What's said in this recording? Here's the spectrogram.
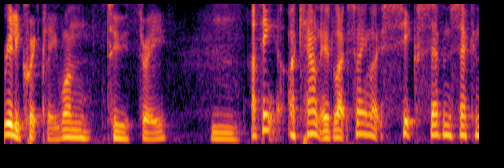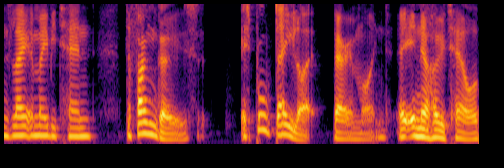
really quickly. One, two, three. Hmm. I think I counted like saying like six, seven seconds later, maybe 10. The phone goes. It's broad daylight, bear in mind. In a hotel,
